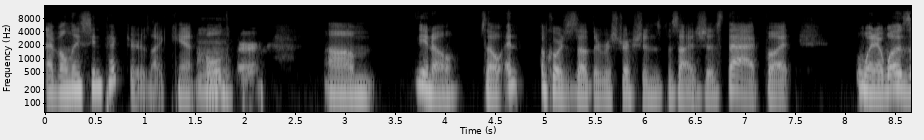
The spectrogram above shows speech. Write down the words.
I've only seen pictures. I can't hold her. Um, you know, so and of course there's other restrictions besides just that, but when it was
